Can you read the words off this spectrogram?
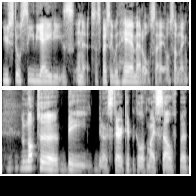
you still see the 80s in it especially with hair metal say or something not to be you know stereotypical of myself but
